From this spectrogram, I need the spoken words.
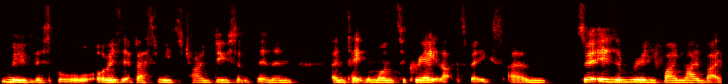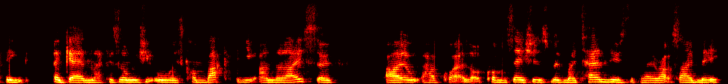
move this ball or is it best for me to try and do something and and take them on to create that space? Um so it is a really fine line but i think again like as long as you always come back and you analyze so i have quite a lot of conversations with my 10 who's the player outside me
